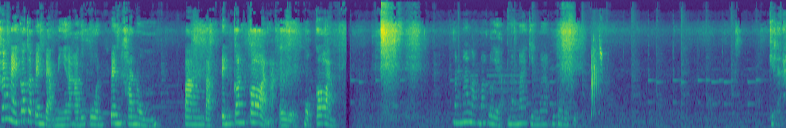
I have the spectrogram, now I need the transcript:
ข้างในก็จะเป็นแบบนี้นะคะทุกคนเป็นขนมปังแบบเป็นก้อนๆอะ เออหกก้อน มันน่ารักมากเลยอะ มันน่ากินมากทุกคนดูสิกินแล้วนะ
